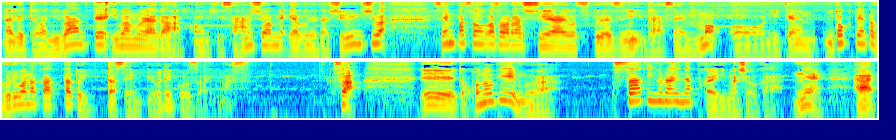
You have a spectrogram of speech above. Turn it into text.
投げては2番手今村が今季3勝目。敗れた中日は、先発小笠原試合を作れずに打線も2点、2得点と振るわなかったといった選評でございます。さあ、えーと、このゲームは、スターティングラインナップから行きましょうか。ね。はい。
